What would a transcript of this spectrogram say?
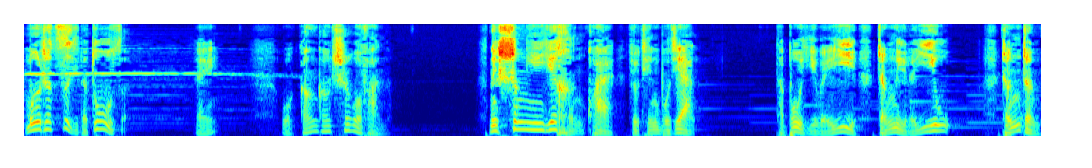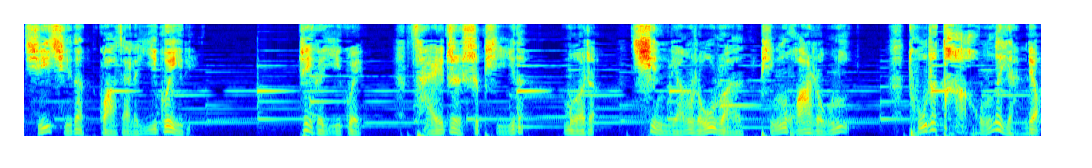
摸着自己的肚子，哎，我刚刚吃过饭呢。那声音也很快就听不见了。他不以为意，整理了衣物，整整齐齐地挂在了衣柜里。这个衣柜材质是皮的，摸着沁凉柔软、平滑柔腻，涂着大红的颜料，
